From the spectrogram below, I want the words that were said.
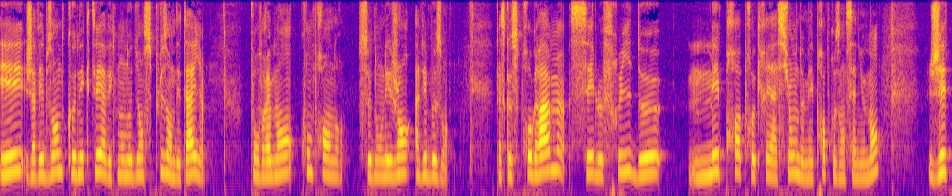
et j'avais besoin de connecter avec mon audience plus en détail pour vraiment comprendre ce dont les gens avaient besoin. Parce que ce programme, c'est le fruit de mes propres créations, de mes propres enseignements, j'ai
